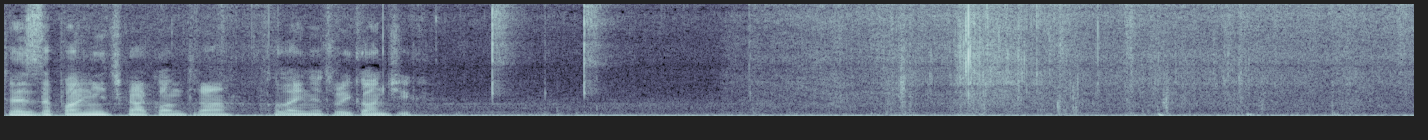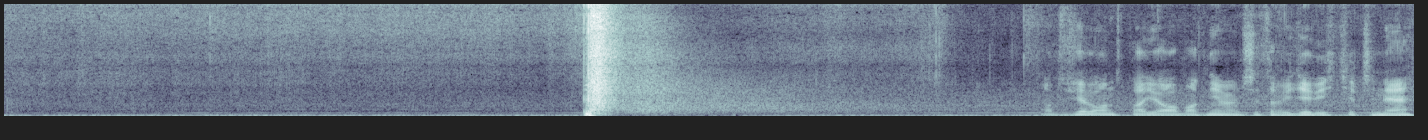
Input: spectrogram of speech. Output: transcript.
To jest zapalniczka kontra kolejny trójkącik. No tu się ląd palił obok, nie wiem czy to widzieliście czy nie.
